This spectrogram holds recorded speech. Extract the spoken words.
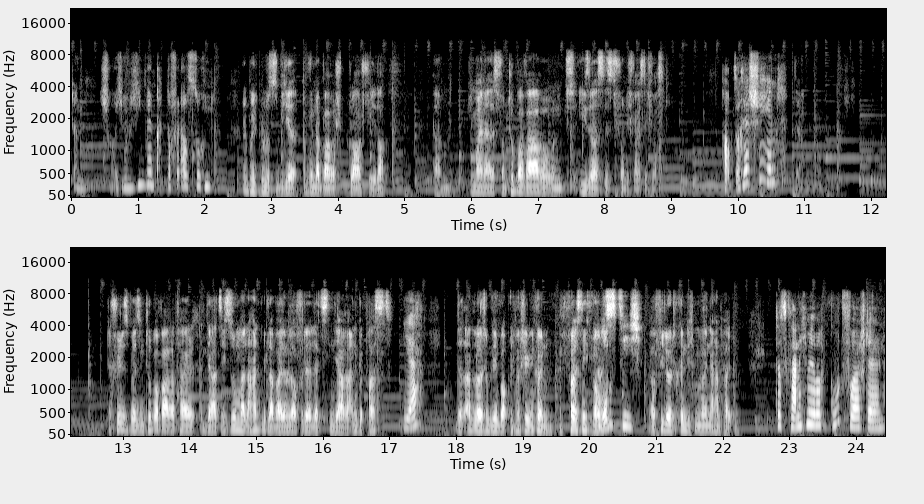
Dann schaue ich mal hin beim Kartoffel aussuchen. Übrigens benutzen wir hier wunderbare Darsteller. Ähm, meiner ist von Tupperware und Isas ist von ich weiß nicht was. Hauptsache er schält. Das Schöne ist bei diesem Tupperware-Teil, der hat sich so meine Hand mittlerweile im Laufe der letzten Jahre angepasst, Ja, dass andere Leute mit dem überhaupt nicht mehr schälen können. Ich weiß nicht warum, lustig. aber viele Leute können nicht mehr meine Hand halten. Das kann ich mir aber gut vorstellen.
